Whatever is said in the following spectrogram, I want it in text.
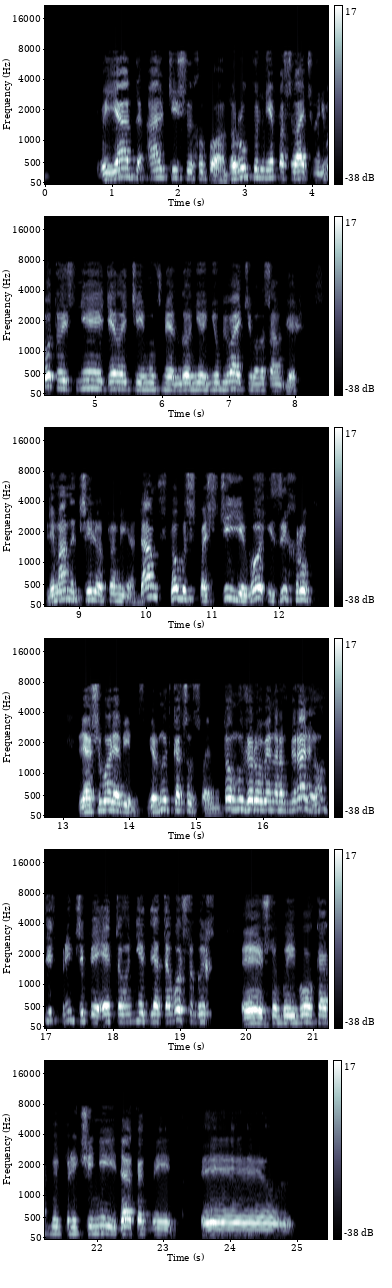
в яд аль тишлихубо, но руку не посылайте на него, то есть не делайте ему смерть, не, не убивайте его на самом деле. Лиман и Цилю Томия дам, чтобы спасти его из их рук. Для Шиволя Абимус, вернуть к отцу своему. То мы уже Ровена разбирали, он здесь, в принципе, это не для того, чтобы, их, э, чтобы его как бы причинить, да, как бы э,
